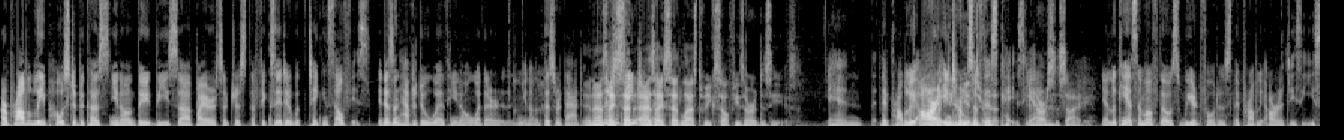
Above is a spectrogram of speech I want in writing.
are probably posted because you know the, these uh, buyers are just fixated with taking selfies. It doesn't have to do with you know whether you know this or that. And as I said, as I said last week, selfies are a disease. And they probably are in terms of this case. Yeah. In our society. Yeah, looking at some of those weird photos, they probably are a disease.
